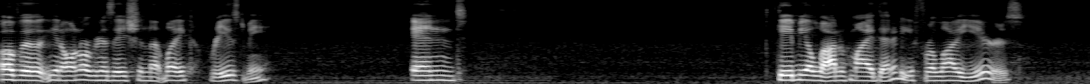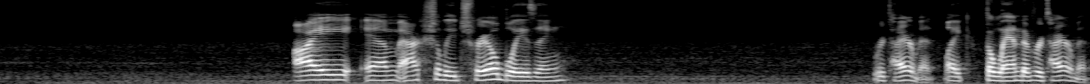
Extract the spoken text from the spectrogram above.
of a, you know, an organization that like raised me and gave me a lot of my identity for a lot of years. I am actually trailblazing retirement, like the land of retirement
